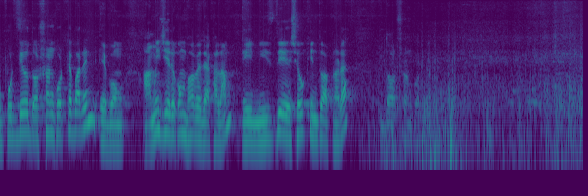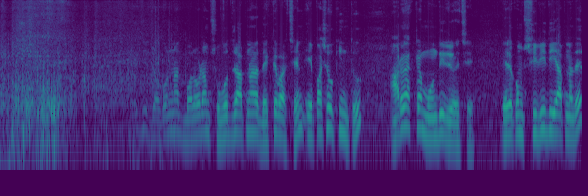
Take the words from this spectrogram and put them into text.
উপর দিয়েও দর্শন করতে পারেন এবং আমি যেরকমভাবে দেখালাম, এই নিচ দিয়ে এসেও কিন্তু আপনারা দর্শন করতে পারেন। জগন্নাথ বলরাম সুভদ্রা আপনারা দেখতে পাচ্ছেন এপাশেও কিন্তু আরও একটা মন্দির রয়েছে। এরকম সিঁড়ি দিয়ে আপনাদের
